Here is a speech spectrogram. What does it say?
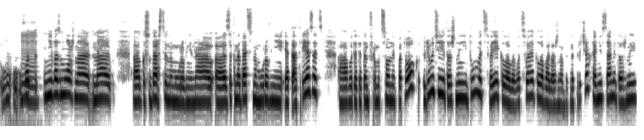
вот невозможно на а, государственном уровне, на а, законодательном уровне это отрезать, а, вот этот информационный поток. Люди должны думать своей головой. Вот своя голова должна быть на плечах, и они сами должны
